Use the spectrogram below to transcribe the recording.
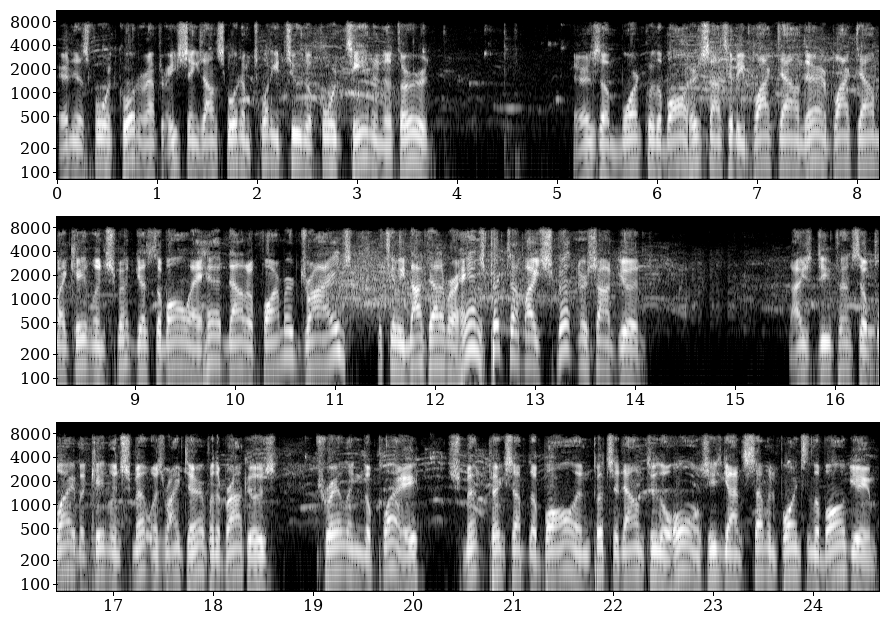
in this fourth quarter after Hastings outscored them 22 to 14 in the third. There's a Mork with the ball. Her shot's going to be blocked down there. Blocked down by Caitlin Schmidt. Gets the ball ahead. Now to Farmer. Drives. It's going to be knocked out of her hands. Picked up by Schmidt. Her shot good. Nice defensive play, but Caitlin Schmidt was right there for the Broncos. Trailing the play. Schmidt picks up the ball and puts it down to the hole. She's got seven points in the ball game.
